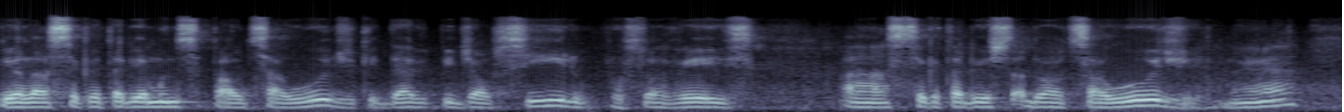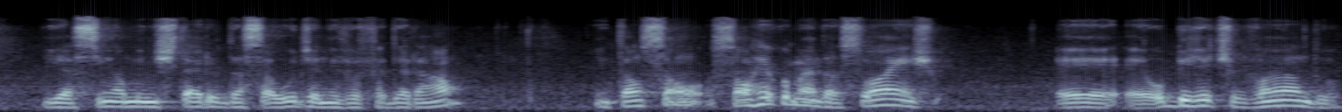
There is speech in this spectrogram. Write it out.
pela Secretaria Municipal de Saúde, que deve pedir auxílio, por sua vez, à Secretaria Estadual de Saúde, né? e assim ao Ministério da Saúde a nível federal. Então, são, são recomendações é, é, objetivando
